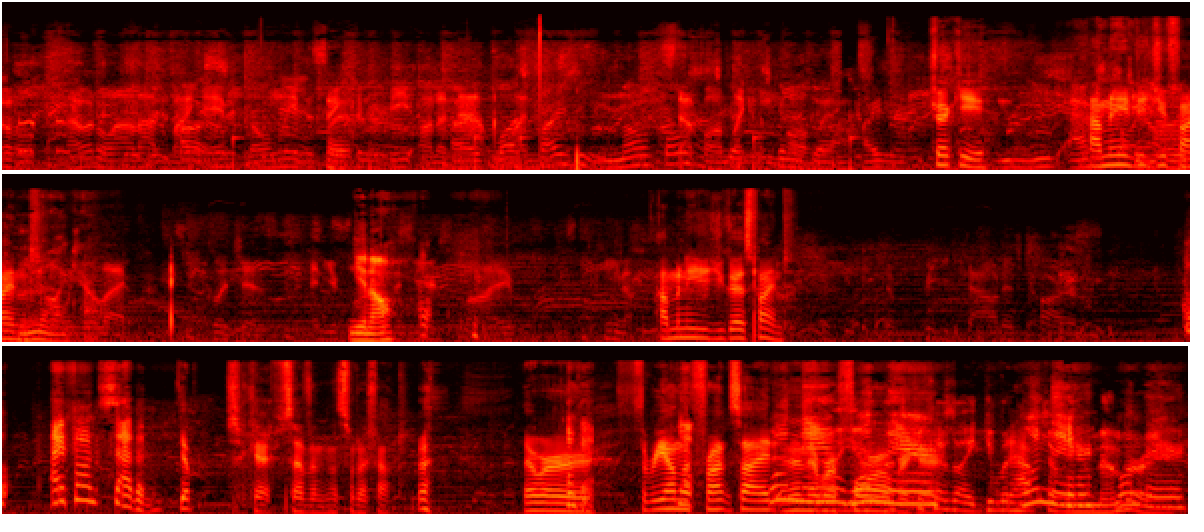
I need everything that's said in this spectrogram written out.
would, I would allow that in my game. The only distinction would be on a nat one. Step on like a hallway. Tricky, how many did you find? You know? How many did you guys find? I found seven. Yep. Okay, seven. That's what I found. there were Okay. three on the front side, One and then there were four over there, here. like you would have one to there, remember one there.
